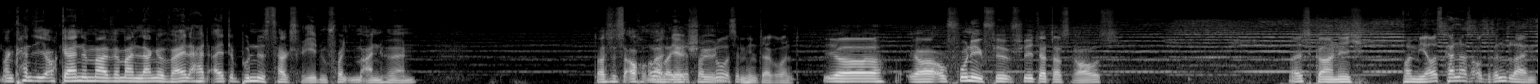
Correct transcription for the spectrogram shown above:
Man kann sich auch gerne mal, wenn man Langeweile hat, alte Bundestagsreden von ihm anhören. Das ist auch Oh, immer aber sehr ist was schön. los im Hintergrund. Ja, ja, auf Phonik fil filtert das raus. Weiß gar nicht. Von mir aus kann das auch drin bleiben.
